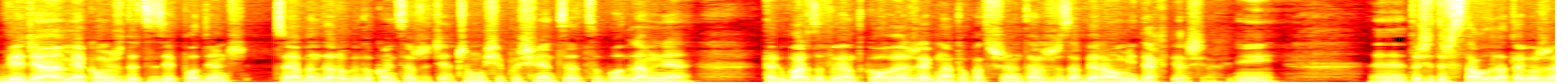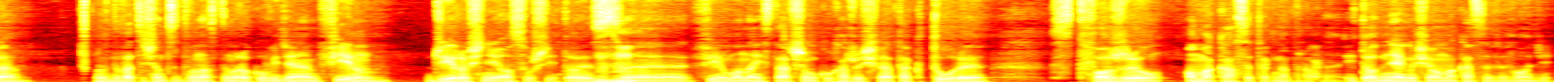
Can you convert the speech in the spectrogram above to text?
wiedziałem, jaką już decyzję podjąć, co ja będę robił do końca życia, czemu się poświęcę, co było dla mnie tak bardzo wyjątkowe, że jak na to patrzyłem, to aż zabierało mi dech w piersiach. I e, to się też stało dlatego, że w 2012 roku widziałem film Jiro śni o sushi. To jest e, film o najstarszym kucharzu świata, który stworzył omakase tak naprawdę. I to od niego się omakase wywodzi.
